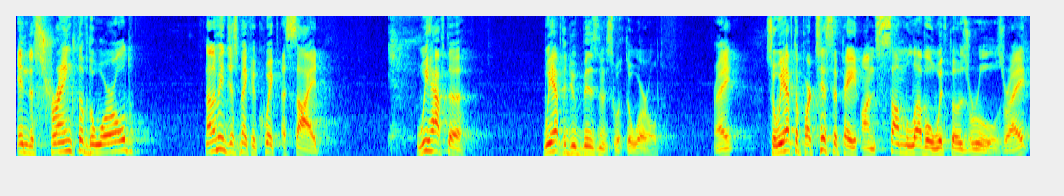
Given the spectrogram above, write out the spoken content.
in the strength of the world. Now, let me just make a quick aside. We have to, we have to do business with the world, right? So we have to participate on some level with those rules, right?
